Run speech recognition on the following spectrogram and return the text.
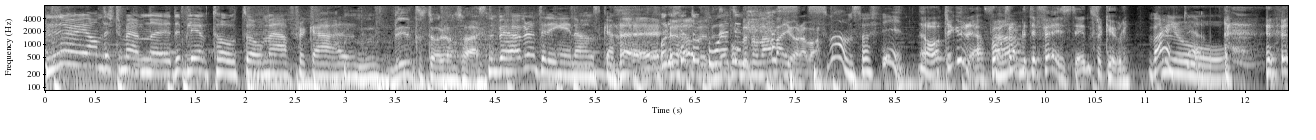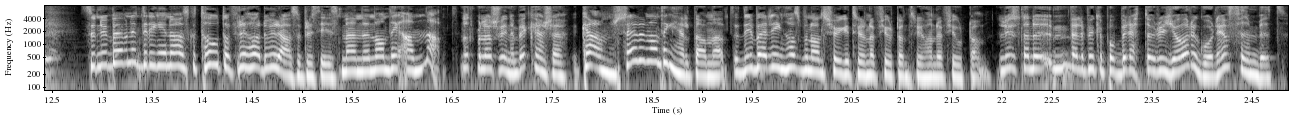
Nu är Anders Timell nöjd. Det blev Toto med Africa här. Det blir lite större än så här. Så nu behöver du inte ringa in och önska. Nej. Och du sätter Det dig får en va? hästsvans. Vad fin. Ja, tycker du det? Får jag Ja. fram lite face? Det är inte så kul. Verkligen. Så nu behöver ni inte ringa in och önska Toto, för det hörde vi då alltså precis. Men någonting annat? Något med Lars Winnerbäck kanske? Kanske är det någonting helt annat. Det är bara ringa oss på 020 314 314. Lyssnade väldigt mycket på Berätta hur du gör igår. Det är en fin bit.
